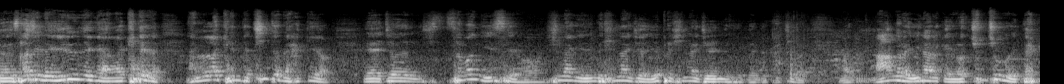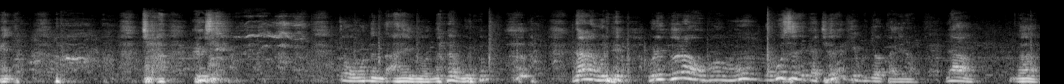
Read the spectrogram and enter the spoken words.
예, 사실 내가 이런 얘기 안 할게 안 하려고 했는데 진짜 내가 할게요 예, 저 서방이 있어요 신랑이 있는데 신랑 저 옆에 신랑 저 있는데 같이 막 마누라 일하니까 이거 춤추고 있다 자, 그새 또 웃는다. 아이고, 나는 우리, 나는 우리, 우리 누나 뭐, 우, 웃으니까 저런 기분 좋다, 그냥. 야, 야.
